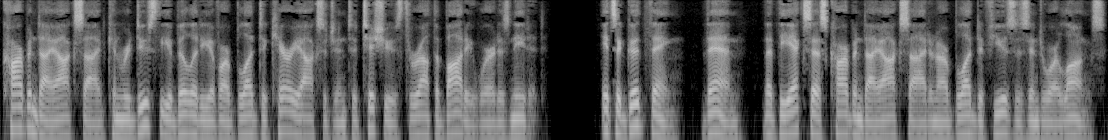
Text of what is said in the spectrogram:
carbon dioxide can reduce the ability of our blood to carry oxygen to tissues throughout the body where it is needed. It's a good thing, then, that the excess carbon dioxide in our blood diffuses into our lungs,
